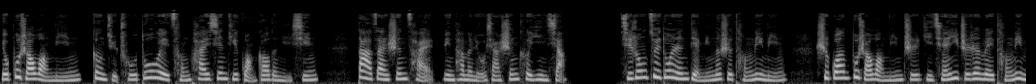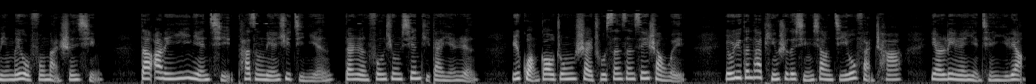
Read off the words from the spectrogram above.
有不少网民更举出多位曾拍纤体广告的女星，大赞身材令他们留下深刻印象。其中最多人点名的是滕丽名，事关不少网民之以前一直认为滕丽名没有丰满身形，但二零一一年起，她曾连续几年担任丰胸纤体代言人，于广告中晒出三三 C 上围。由于跟她平时的形象极有反差，因而令人眼前一亮。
